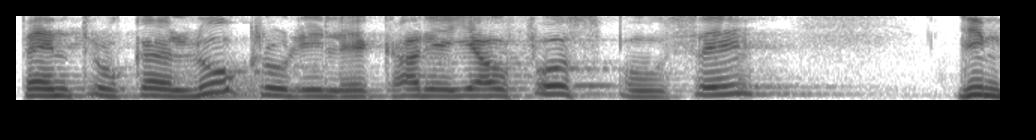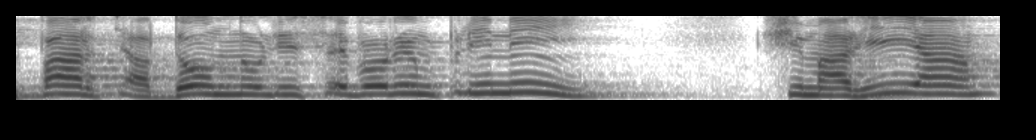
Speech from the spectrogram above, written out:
pentru că lucrurile care i-au fost spuse din partea Domnului se vor împlini. Și Maria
